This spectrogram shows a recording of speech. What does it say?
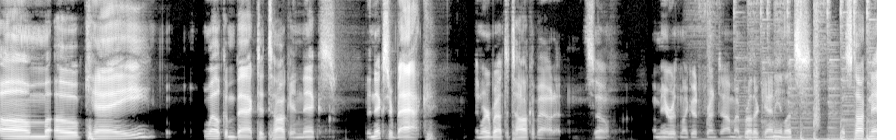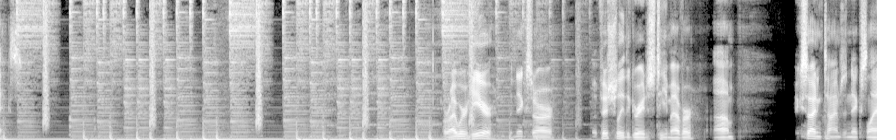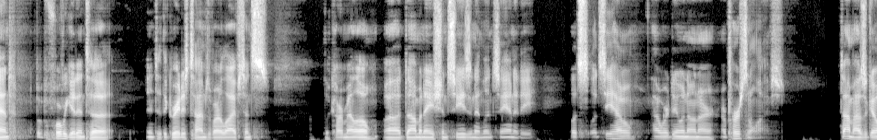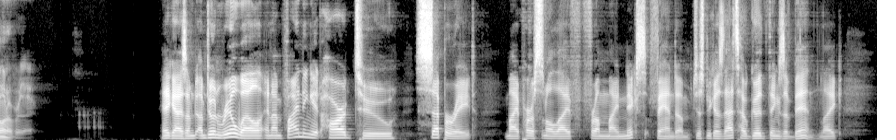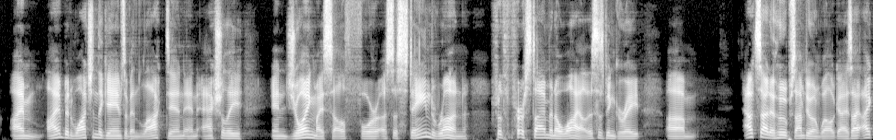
Um, okay. Welcome back to Talking Knicks. The Knicks are back, and we're about to talk about it. So, I'm here with my good friend Tom, my brother Kenney, and let's let's talk Knicks. All right, we're here. The Knicks are officially the greatest team ever. Um, exciting times in Knicks land. But before we get into into the greatest times of our life since the Carmelo uh, domination season and Linsanity, let's let's see how how we're doing on our our personal lives. Tom, how's it going over there? Hey guys, I'm I'm doing real well, and I'm finding it hard to separate my personal life from my Knicks fandom, just because that's how good things have been. Like, I'm I've been watching the games, I've been locked in, and actually enjoying myself for a sustained run for the first time in a while. This has been great. Um, outside of hoops, I'm doing well, guys. I, I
